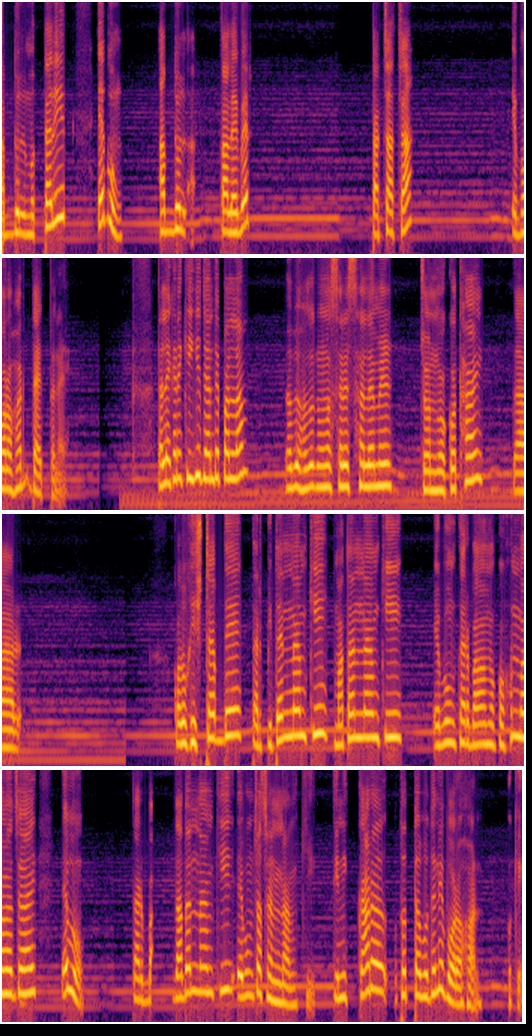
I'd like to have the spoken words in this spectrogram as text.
আব্দুল মুত্তালিব এবং আব্দুল তালেবের তার চাচা এ বড় হওয়ার দায়িত্ব নেয়। তাহলে এখানে কি কি জানতে পারলাম? নবী হজরত মোহাম্মদ সাল্লামের জন্ম কোথায় তার কত খ্রিস্টাব্দে, তার পিতার নাম কি, মাতার নাম কি, এবং তার বাবা মা কখন মারা যায়, এবং তার দাদার নাম কি, এবং চাচার নাম কি, তিনি কার তত্ত্বাবধানে বড় হন? ওকে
